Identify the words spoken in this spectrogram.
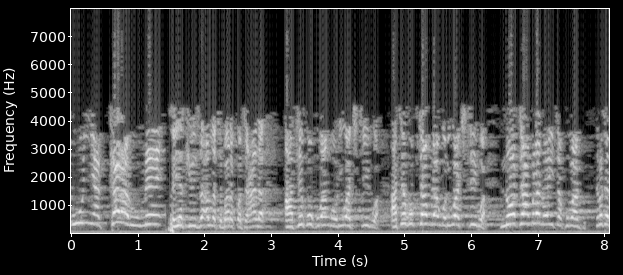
kuwunya kalalume eyakkiriza allah tabaraka wataala ateekwa okuba nga oli wa kitiibwa ateekwa okutambula nga oli wa kitiibwa n'otambula n'oyita ku bantu. Nebaga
